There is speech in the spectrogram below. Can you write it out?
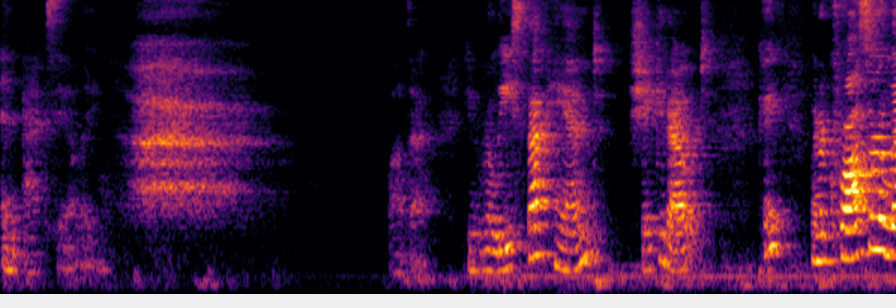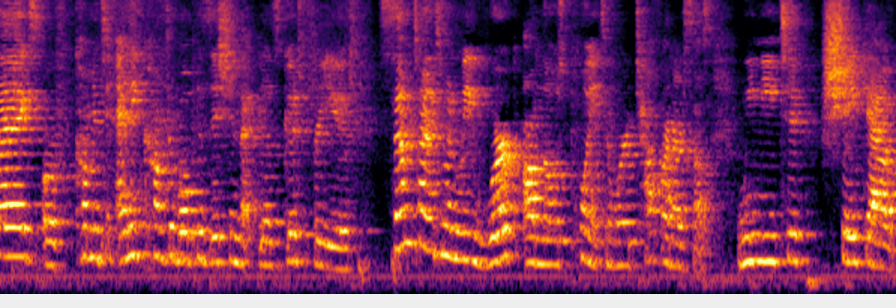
and exhaling. Well done. You can release that hand, shake it out. Okay, we're gonna cross our legs or come into any comfortable position that feels good for you. Sometimes when we work on those points and we're tough on ourselves, we need to shake out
